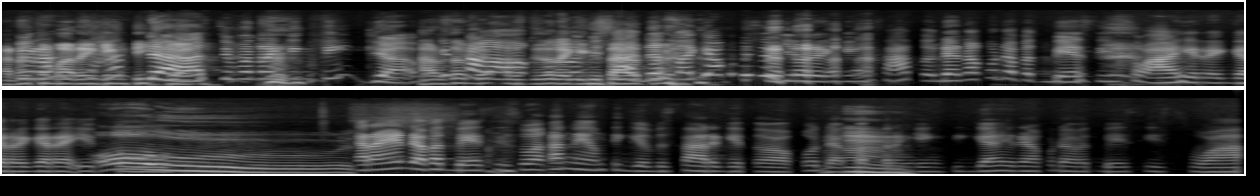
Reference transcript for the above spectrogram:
Karena Kurang cuma ranking 3. cuma ranking 3. Harus Mungkin kalau aku bisa ranking cerdas satu. lagi aku bisa jadi ranking 1 dan aku dapat beasiswa akhirnya gara-gara itu. Oh. Karena yang dapat beasiswa kan yang tiga besar gitu. Aku dapat Mm. ranking 3 akhirnya aku dapat beasiswa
